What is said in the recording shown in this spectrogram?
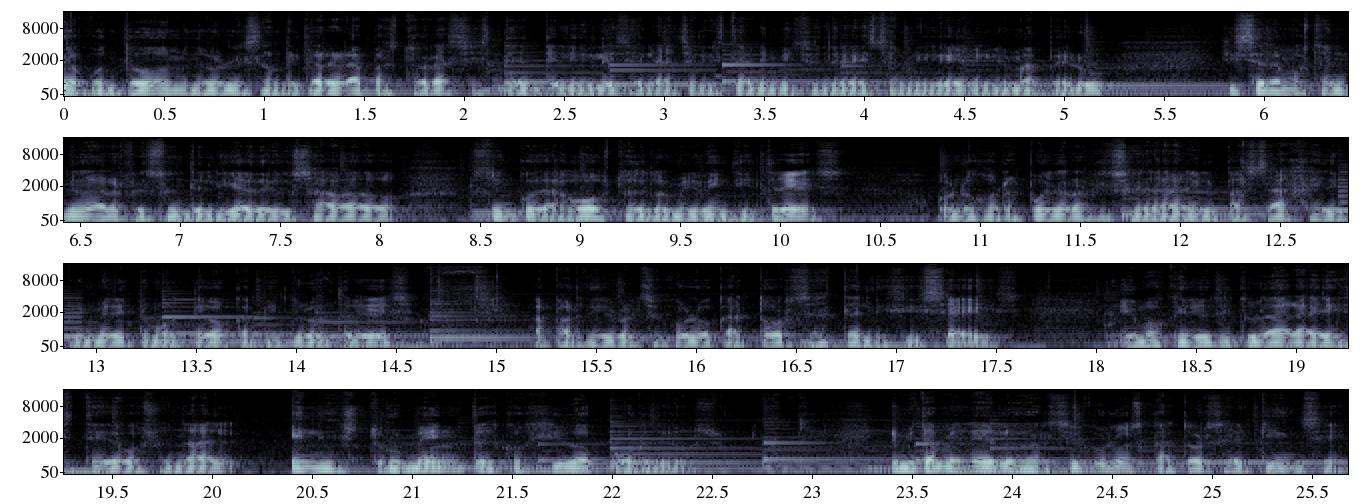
bendiga con todos. Mi nombre es Enrique Carrera, pastor asistente de la Iglesia Alianza Cristiana y Misionera de San Miguel en Lima, Perú. Quisiéramos tener la reflexión del día de hoy, sábado 5 de agosto de 2023. Hoy nos corresponde reflexionar en el pasaje de 1 Timoteo capítulo 3, a partir del versículo 14 hasta el 16. Y hemos querido titular a este devocional El instrumento escogido por Dios. Permítame leer los versículos 14 al 15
